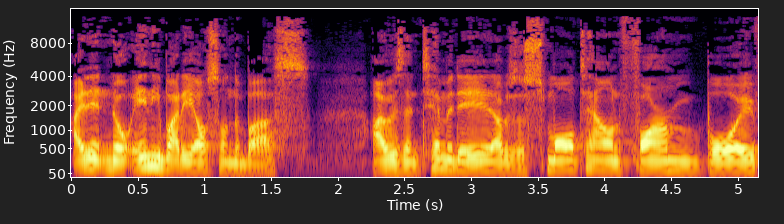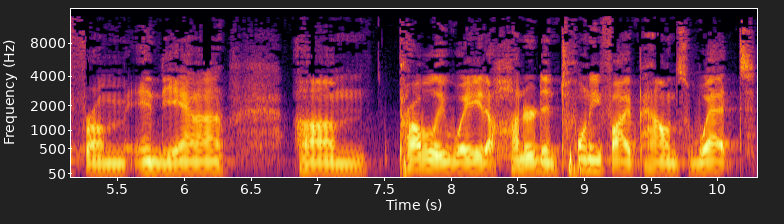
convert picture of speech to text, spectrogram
I didn't know anybody else on the bus. I was intimidated. I was a small town farm boy from Indiana. Um, probably weighed 125 pounds wet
